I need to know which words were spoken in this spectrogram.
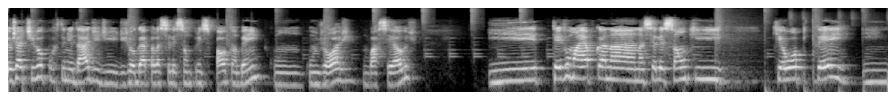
eu já tive a oportunidade de, de, jogar pela seleção principal também, com, com Jorge, com Barcelos. E teve uma época na, na seleção que que eu optei em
